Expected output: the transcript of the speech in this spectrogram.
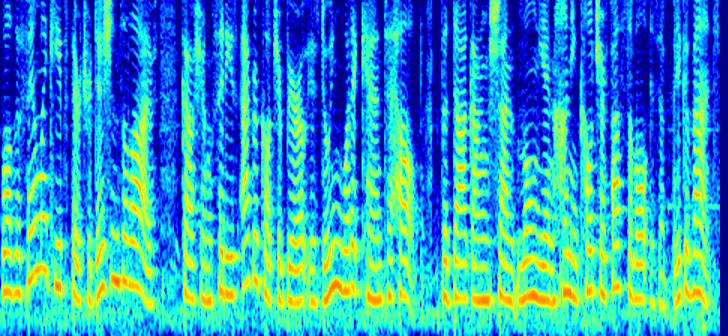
While the family keeps their traditions alive, Kaohsiung City's Agriculture Bureau is doing what it can to help. The Dagangshan Longyan Honey Culture Festival is a big event.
